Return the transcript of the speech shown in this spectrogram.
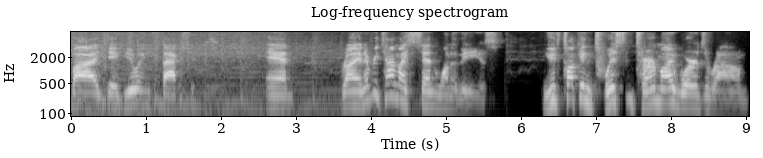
by debuting factions. And Brian, every time I send one of these, you fucking twist and turn my words around.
